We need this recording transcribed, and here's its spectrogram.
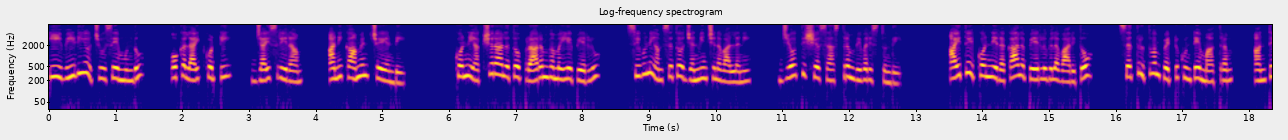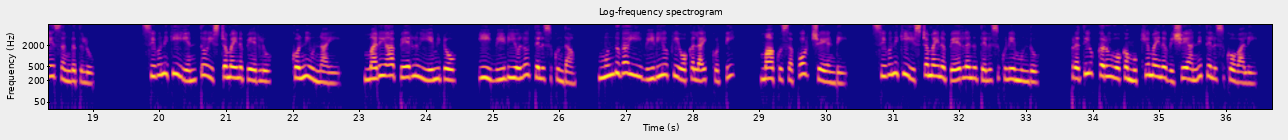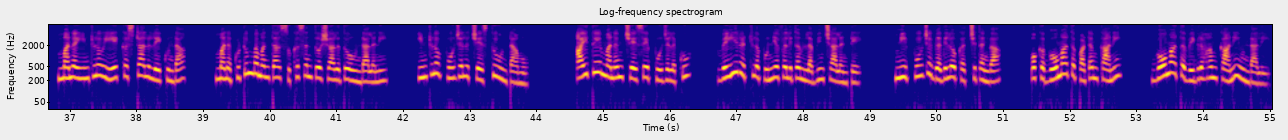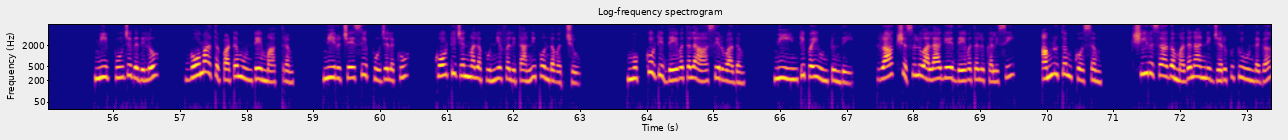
ఈ వీడియో చూసే ముందు ఒక లైక్ కొట్టి జై శ్రీరామ్ అని కామెంట్ చేయండి. కొన్ని అక్షరాలతో ప్రారంభమయ్యే పేర్లు శివుని అంశతో జన్మించిన వాళ్ళని జ్యోతిష్య శాస్త్రం వివరిస్తుంది. అయితే కొన్ని రకాల పేర్లుగల వారితో శత్రుత్వం పెట్టుకుంటే మాత్రం అంతే సంగతులు. శివునికి ఎంతో ఇష్టమైన పేర్లు కొన్ని ఉన్నాయి. మరి ఆ పేర్లు ఏమిటో ఈ వీడియోలో తెలుసుకుందాం. ముందుగా ఈ వీడియోకి ఒక లైక్ కొట్టి మాకు సపోర్ట్ చేయండి. శివునికి ఇష్టమైన పేర్లను తెలుసుకునే ముందు ప్రతి ఒక్కరూ ఒక ముఖ్యమైన విషయాన్ని తెలుసుకోవాలి. మన ఇంట్లో ఏ కష్టాలు లేకుండా మన కుటుంబమంతా సుఖసంతోషాలతో ఉండాలని ఇంట్లో పూజలు చేస్తూ ఉంటాము. అయితే మనం చేసే పూజలకు వెయ్యి రెట్ల పుణ్యఫలితం లభించాలంటే మీ పూజ గదిలో ఖచ్చితంగా ఒక గోమాత పటం కాని గోమాత విగ్రహం కాని ఉండాలి. మీ పూజ గదిలో గోమాత పటం ఉంటే మాత్రం మీరు చేసే పూజలకు కోటి జన్మల పుణ్యఫలితాన్ని పొందవచ్చు. ముక్కోటి దేవతల ఆశీర్వాదం మీ ఇంటిపై ఉంటుంది. రాక్షసులు అలాగే దేవతలు కలిసి అమృతం కోసం క్షీరసాగ మదనాన్ని జరుపుతూ ఉండగా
